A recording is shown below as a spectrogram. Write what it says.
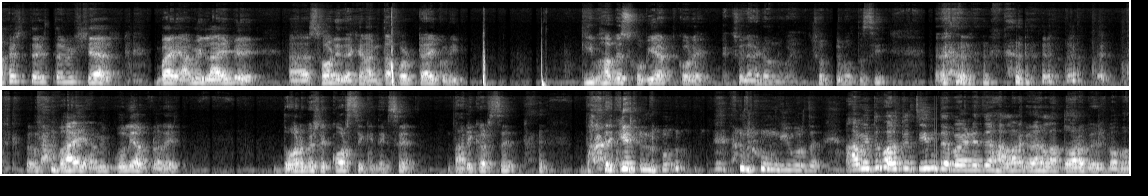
আসতে আসতে আমি শেষ। ভাই, আমি লাইভে সরি দেখেন, আমি তারপর ট্রাই করি। কীভাবে ছবি আর্ট করে? অ্যাকচুয়ালি আই ডোন্ট ভাই। সত্যি বলতেছি। ভাই, আমি বলি আপনারে, দরবেশে করছে কি দেখছে দাড়ি কাটছে। দাড়ি কেটে লুঙ্গি পড়ছে আমি তো ফার্স্টে চিনতে পারিনি যে হালার করে হালা দরবেশ, বাবা।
